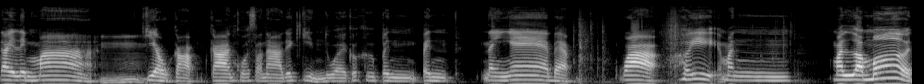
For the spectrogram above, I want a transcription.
ไดเลมม่าอืมเกี่ยวกับการโฆษณาด้วยกลิ่นด้วยก็คือเป็นเป็นในแง่แบบว่า เฮ้ยมันมันละเมิด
